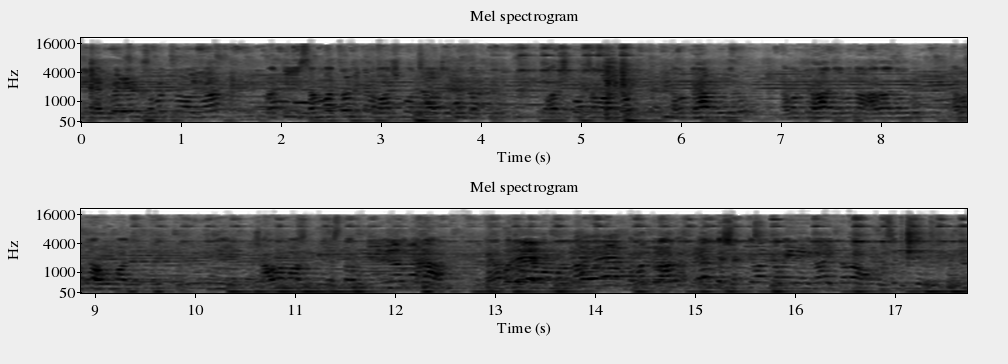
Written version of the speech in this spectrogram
ఈ నలభై రెండు సంవత్సరాలుగా ప్రతి సంవత్సరం ఇక్కడ వార్షికోత్సవాలు చేయడం జరుగుతుంది. వార్షికోత్సవాల్లో నవగ్రహ పూజలు నవగ్రహ దేవత ఆరాధనలు నవగ్రహ హోమాలు జరుగుతాయి. ఇది శ్రావణ మాసం చేస్తారు. ఇక్కడ గణపతి వల్ల నవగ్రహాలు అత్యంత శక్తివంతమైనవిగా ఇక్కడ ప్రసిద్ధి చెందుతుంది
